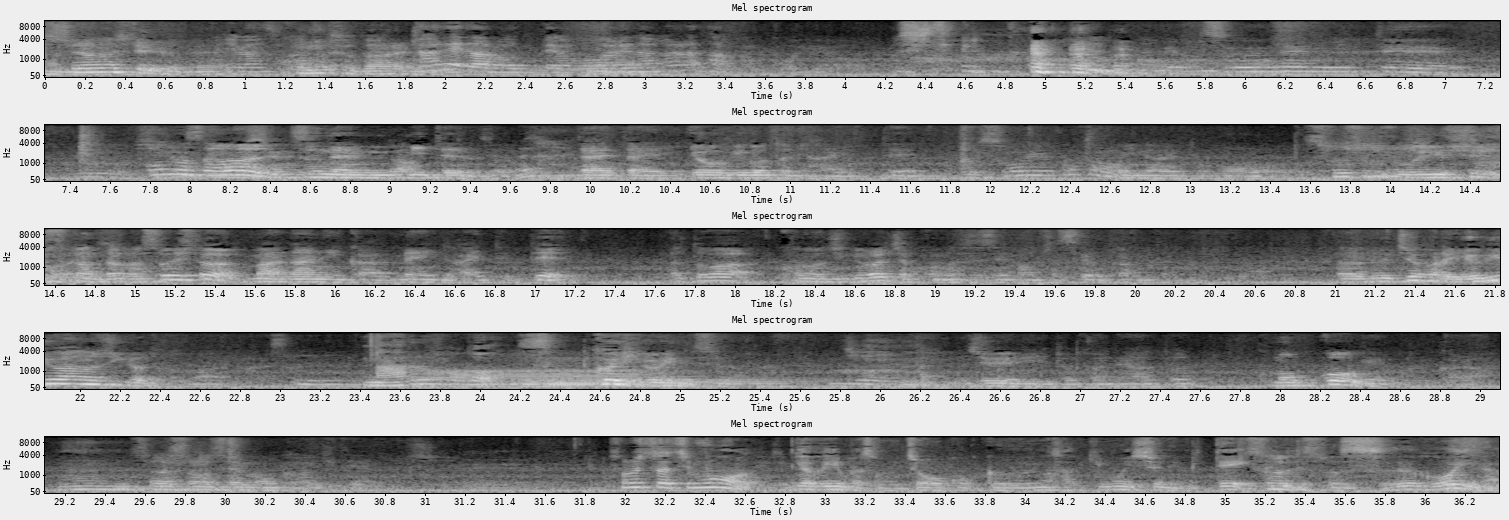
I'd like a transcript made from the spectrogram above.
知らない人いるよね。います。この人誰？誰だろうって思われながら多分公表してると思う。通年見て本野さんは常年見てるんですよね。大体曜日ごとに入って。そういう方もいないともう。そうそうそういう手術官。だからそういう人はまあ何人かメインで入っててあとはこの授業はじゃあこの先生に任せようかみたいな。うちはほら指輪の授業とかもあるなるほど。すっごい広いんですよ。ジュエリー。とかねあと木工芸もあるから、うん。それはその専門家が来てやるし。その人たちも逆に言えばその彫刻の先も一緒に見てそうですそうです。すごいな、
